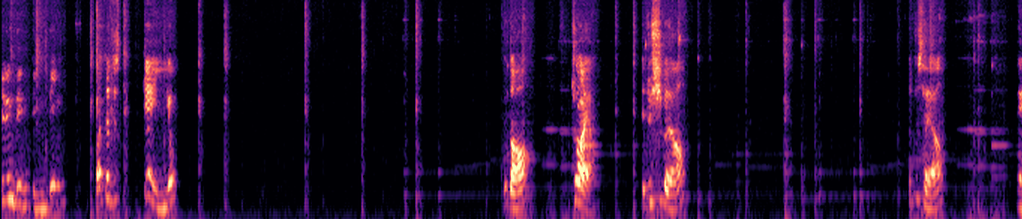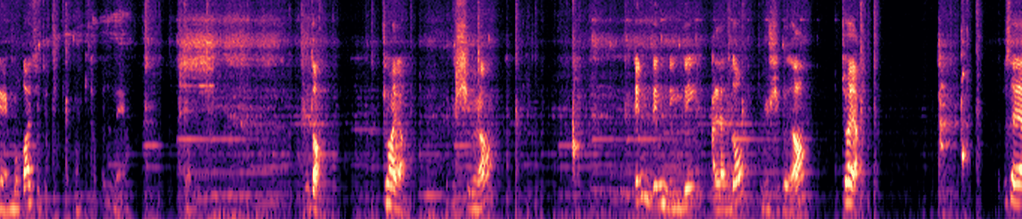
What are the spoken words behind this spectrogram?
띵띵띵띵 맞춰줄게요 구독, 좋아요 해주시고요. 해주세요. 네, 뭐 모가지도 조금 잡혔네요. 네. 구독, 좋아요 해주시고요. 띵띵띵띵 알람도 해주시고요. 좋아요. 주세요.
